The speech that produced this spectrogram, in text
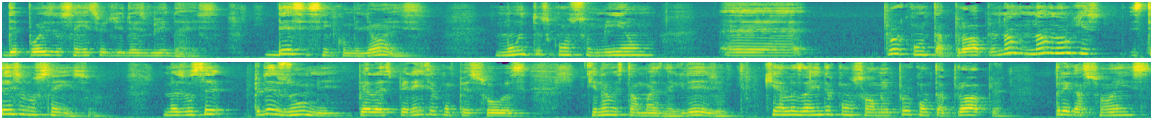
depois do censo de 2010. Desses 5 milhões, muitos consumiam é, por conta própria, não, não, não que esteja no censo, mas você presume, pela experiência com pessoas que não estão mais na igreja, que elas ainda consomem por conta própria pregações,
